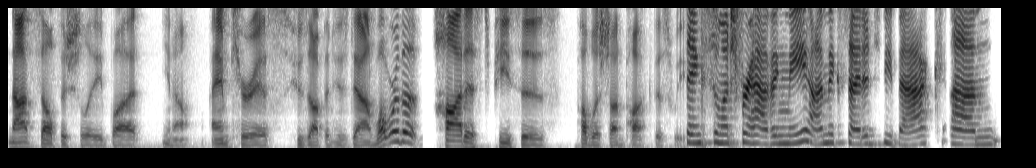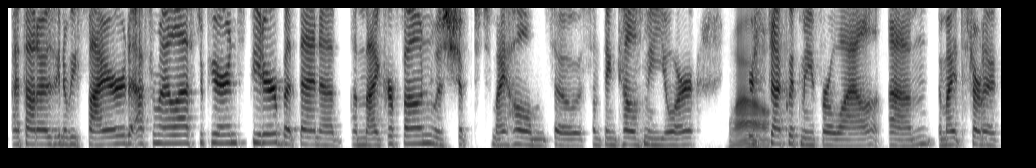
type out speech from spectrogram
not selfishly, but you know, I am curious who's up and who's down. What were the hottest pieces published on Puck this week? Thanks so much for having me. I'm excited to be back. Um, I thought I was going to be fired after my last appearance, Peter, but then a, a, microphone was shipped to my home. So something tells me you're wow. you're stuck with me for a while. Um, I might start a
